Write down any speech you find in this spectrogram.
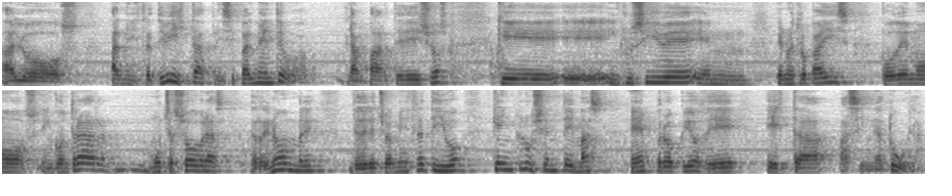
a los administrativistas principalmente, o a gran parte de ellos, que eh, inclusive en, en nuestro país podemos encontrar muchas obras de renombre de derecho administrativo que incluyen temas propios de esta asignatura.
